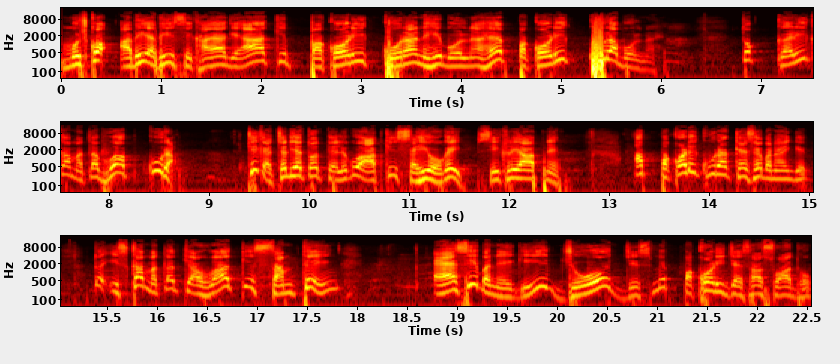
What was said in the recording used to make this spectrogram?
मुझको अभी अभी सिखाया गया कि पकौड़ी, कोरा नहीं बोलना है, पकौड़ी कूरा बोलना है। तो करी का मतलब हुआ कूरा ठीक है, चलिए तो तेलुगु आपकी सही हो गई, सीख लिया आपने। अब पकौड़ी कूरा कैसे बनाएँगे? तो इसका मतलब क्या हुआ कि समथिंग ऐसी बनेगी जो जिसमें पकौड़ी जैसा स्वाद हो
